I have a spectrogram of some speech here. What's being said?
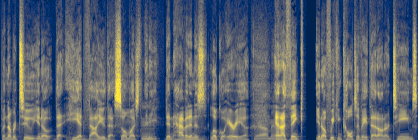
But number two, you know, that he had valued that so much and he didn't have it in his local area. Yeah, man. And I think, you know, if we can cultivate that on our teams,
